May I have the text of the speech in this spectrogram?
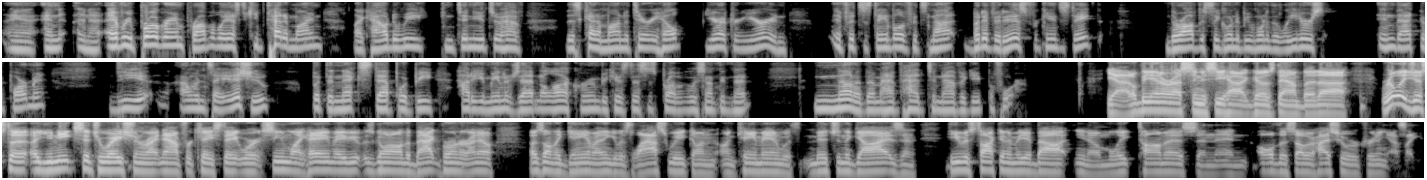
and and and every program probably has to keep that in mind like how do we continue to have this kind of monetary help year after year and if it's sustainable if it's not but if it is for kansas state they're obviously going to be one of the leaders in that department the i wouldn't say issue but the next step would be how do you manage that in the locker room because this is probably something that none of them have had to navigate before yeah, it'll be interesting to see how it goes down. But uh, really, just a, a unique situation right now for K State where it seemed like, hey, maybe it was going on the back burner. I know I was on the game. I think it was last week on on K Man with Mitch and the guys, and he was talking to me about you know Malik Thomas and and all this other high school recruiting. I was like,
